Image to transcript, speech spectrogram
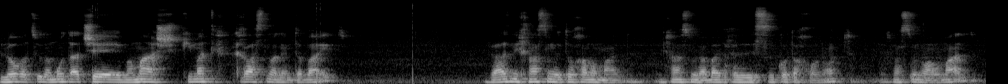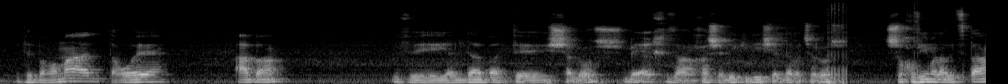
לא רצו למות עד שממש כמעט הקרסנו עליהם את הבית. ואז נכנסנו לתוך הממ"ד, נכנסנו לבית אחרי זה סריקות אחרונות, נכנסנו לממ"ד, ובממ"ד אתה רואה אבא וילדה בת אה, שלוש, בערך זו הערכה שלי, כי לי יש ילדה בת שלוש, שוכבים על הרצפה,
